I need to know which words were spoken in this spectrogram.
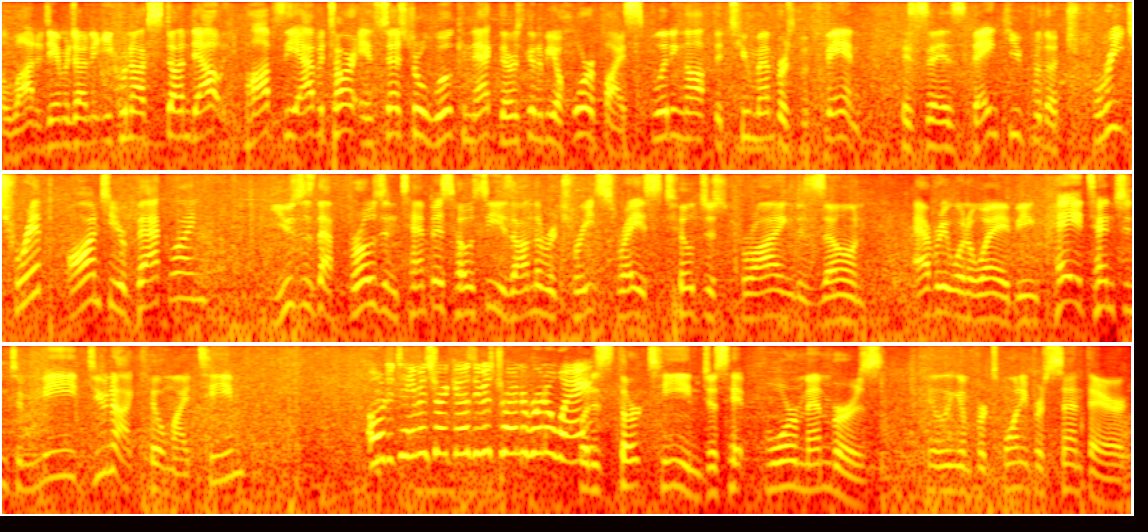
A lot of damage on the Equinox, stunned out. He pops the Avatar. Ancestral will connect. There's going to be a Horrify splitting off the two members, but Fan says thank you for the free trip onto your backline. Uses that Frozen Tempest. Hosty is on the retreat. Stray is still just trying to zone everyone away, being pay attention to me. Do not kill my team. Oh, Detainment Strike as he was trying to run away. But his 13 just hit four members, healing him for 20% there.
